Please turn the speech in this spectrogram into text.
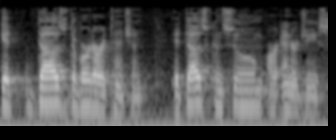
it does divert our attention. It does consume our energies.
